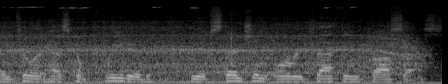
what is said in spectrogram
until it has completed the extension or retracting process.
